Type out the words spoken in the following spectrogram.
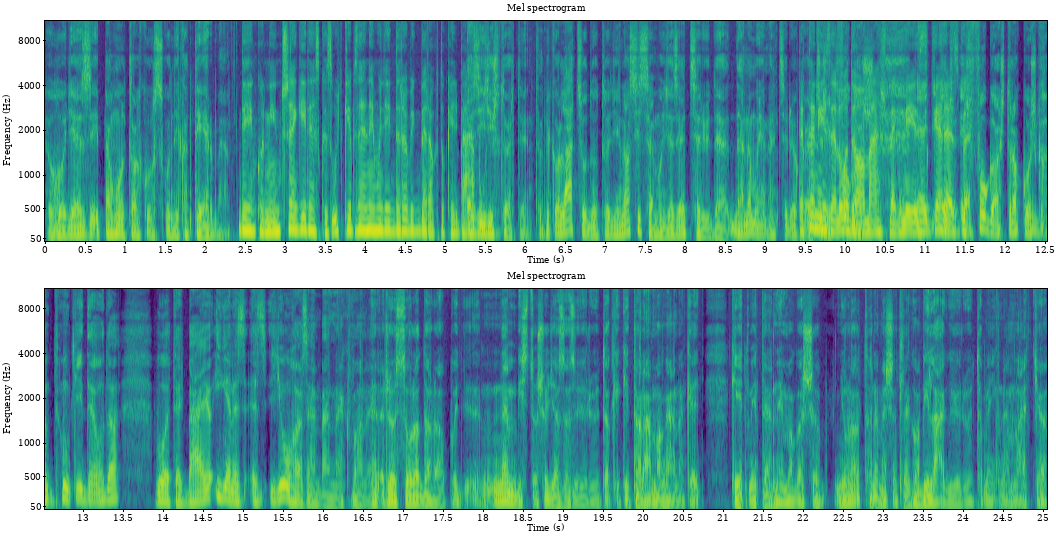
hogy ez éppen hol tartózkodik a térben. De ilyenkor nincs segédeszköz, úgy képzelném, hogy egy darabig beraktok egy bábút. Ez így is történt. Mikor látszódott, hogy én azt hiszem, hogy ez egyszerű, de, de nem olyan egyszerű. De te nézel oda, a más meg néz egy, keresztbe. Egy, egy fogast rakosgattunk ide-oda, volt egy bája. Igen, ez, ez jó, ha az embernek van. Erről szól a darab, hogy nem biztos, hogy az az őrült, aki kitalál magának egy két méternél magasabb nyulat, hanem esetleg a világ őrült, amelyik nem látja,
